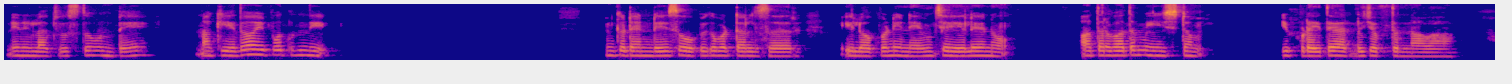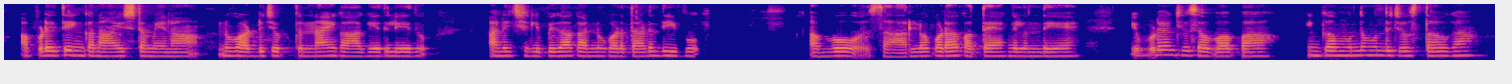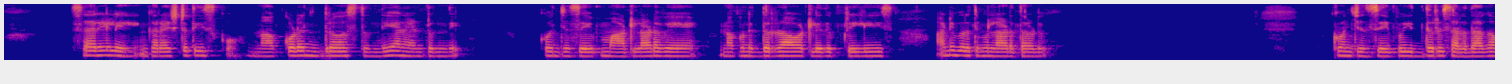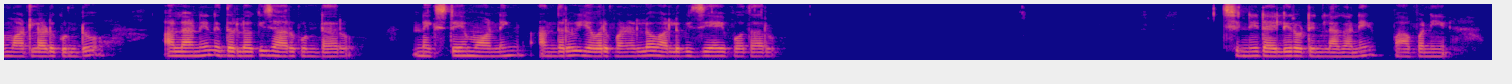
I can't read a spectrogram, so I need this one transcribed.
నేను ఇలా చూస్తూ ఉంటే నాకేదో అయిపోతుంది. ఇంకా టెన్ డేస్ ఓపిక పట్టాలి సార్. ఈ లోపల నేనేం చేయలేను. ఆ తర్వాత మీ ఇష్టం. ఇప్పుడైతే అడ్డు చెప్తున్నావా? అప్పుడైతే ఇంకా నా ఇష్టమేనా? నువ్వు అడ్డు చెప్తున్నా ఇక ఆగేది లేదు. అని చిలిపిగా కన్ను కొడతాడు దీపు. అబ్బో సార్లో కూడా కొత్త యాంగిల్ ఉంది. ఇప్పుడేం చూసావు పాప? ఇంకా ముందు ముందు చూస్తావుగా? సరేలే ఇంకా రెస్ట్ తీసుకో. నాకు కూడా నిద్ర వస్తుంది అని అంటుంది. కొంచెంసేపు మాట్లాడవే నాకు నిద్ర రావట్లేదు ప్లీజ్ అని బ్రతిమిలాడతాడు. కొంచెం సేపు ఇద్దరు సరదాగా మాట్లాడుకుంటూ అలానే నిద్రలోకి జారుకుంటారు. నెక్స్ట్ డే మార్నింగ్ అందరూ ఎవరి పనుల్లో వాళ్ళు బిజీ అయిపోతారు. చిన్ని డైలీ రొటీన్ లాగానే పాపని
